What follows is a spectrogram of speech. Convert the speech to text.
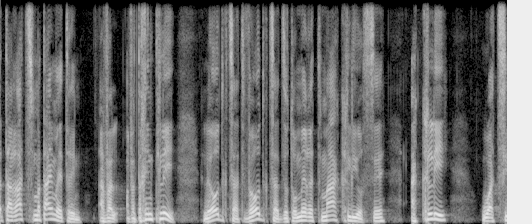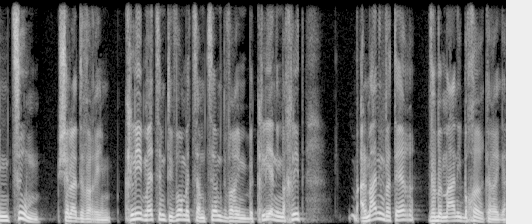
אתה רץ 200 מטרים, אבל, אבל תכין כלי לעוד קצת ועוד קצת, זאת אומרת, מה הכלי עושה? הכלי הוא הצמצום של הדברים. כלי מעצם טבעו מצמצם דברים, בכלי אני מחליט על מה אני מוותר ובמה אני בוחר כרגע.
